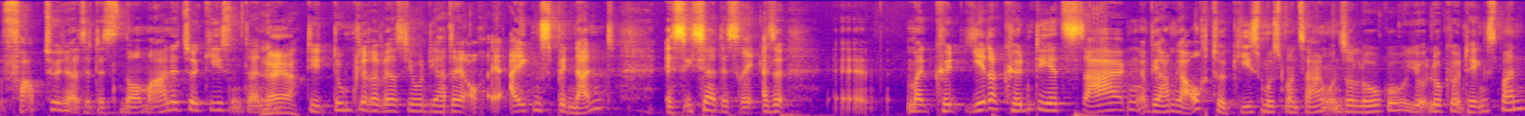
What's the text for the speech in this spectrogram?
Farbtöne, also das normale Türkis und dann Ja, ja. die dunklere Version, die hat er ja auch äh, eigens benannt. Es ist ja das, also äh, man könnt, jeder könnte jetzt sagen, wir haben ja auch Türkis, muss man sagen, unser Logo, Lucke und Hengstmann.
